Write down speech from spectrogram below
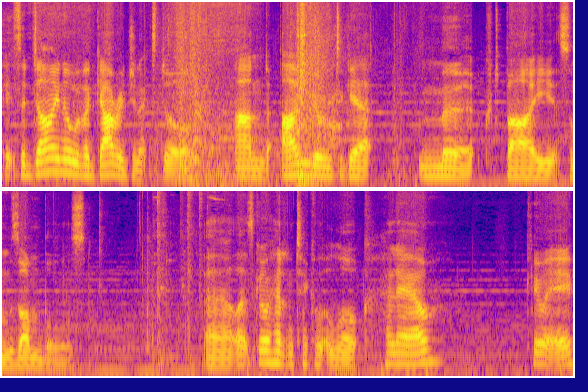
it's a diner with a garage next door, and I'm going to get murked by some zombies. Uh, let's go ahead and take a little look. Hello? QA.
